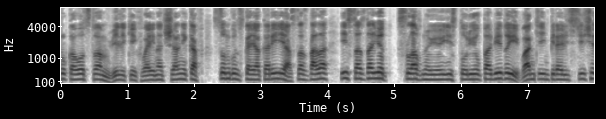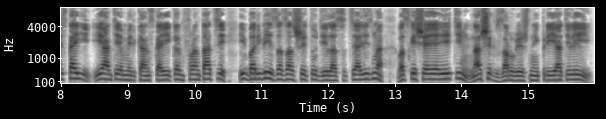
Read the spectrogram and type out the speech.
руководством великих военачальников Сунгунская Корея создала и создает славную историю победы в антиимпериалистической и антиамериканской конфронтации и борьбе за защиту дела социализма, восхищая этим наших зарубежных приятелей.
